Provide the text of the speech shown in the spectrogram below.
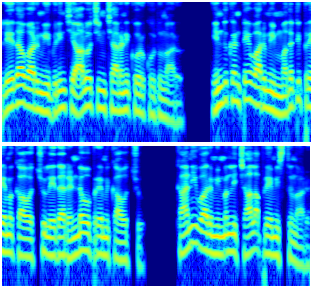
లేదా వారు మీ గురించి ఆలోచించారని కోరుకుంటున్నారు. ఎందుకంటే వారు మీ మొదటి ప్రేమ కావచ్చు లేదా రెండవ ప్రేమ కావచ్చు. కానీ వారు మిమ్మల్ని చాలా ప్రేమిస్తున్నారు.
